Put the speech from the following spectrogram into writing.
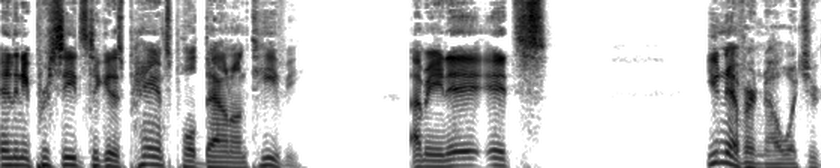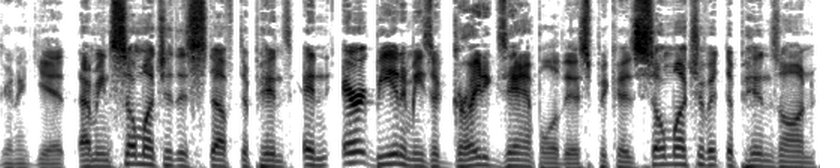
and then he proceeds to get his pants pulled down on TV. I mean, it, it's you never know what you're going to get. I mean, so much of this stuff depends, and Eric Bieniemy is a great example of this because so much of it depends on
